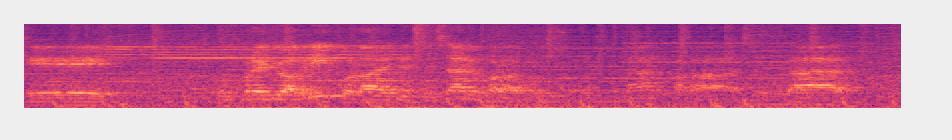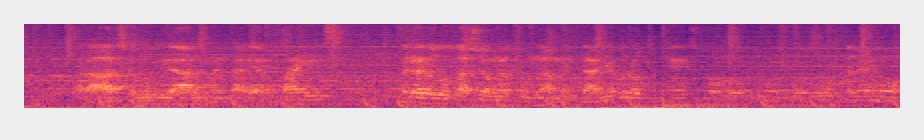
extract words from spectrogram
un predio agrícola es necesario para la producción nacional, para asegurar, para dar seguridad alimentaria al país, pero la educación es fundamental. Yo creo que eso nosotros no tenemos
